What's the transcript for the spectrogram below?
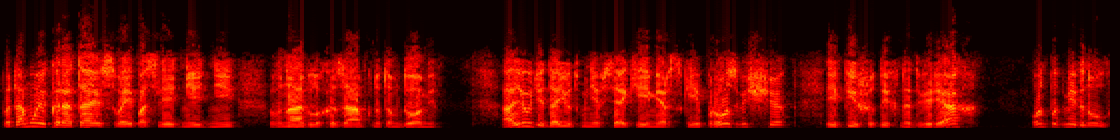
потому и коротаю свои последние дни в наглухо замкнутом доме. А люди дают мне всякие мерзкие прозвища и пишут их на дверях. Он подмигнул.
